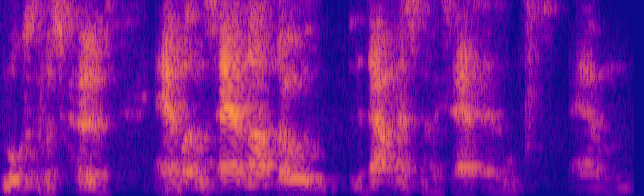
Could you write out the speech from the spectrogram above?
Most of us could, uh, but in saying that, though, the definition of success isn't um,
